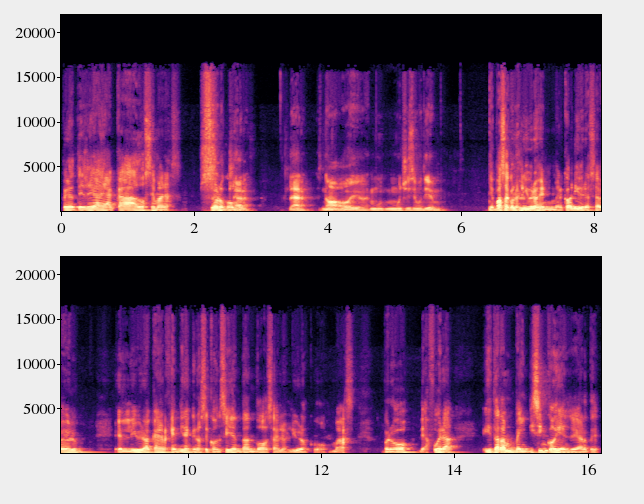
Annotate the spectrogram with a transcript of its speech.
pero te llega de acá a dos semanas. Yo lo compro. Claro, claro. No, obvio, es muchísimo tiempo. Me pasa con los libros en Mercado Libre, o sea, veo el, libro acá en Argentina que no se consiguen tanto, o sea, los libros como más pro de afuera, y tardan 25 días en llegarte.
